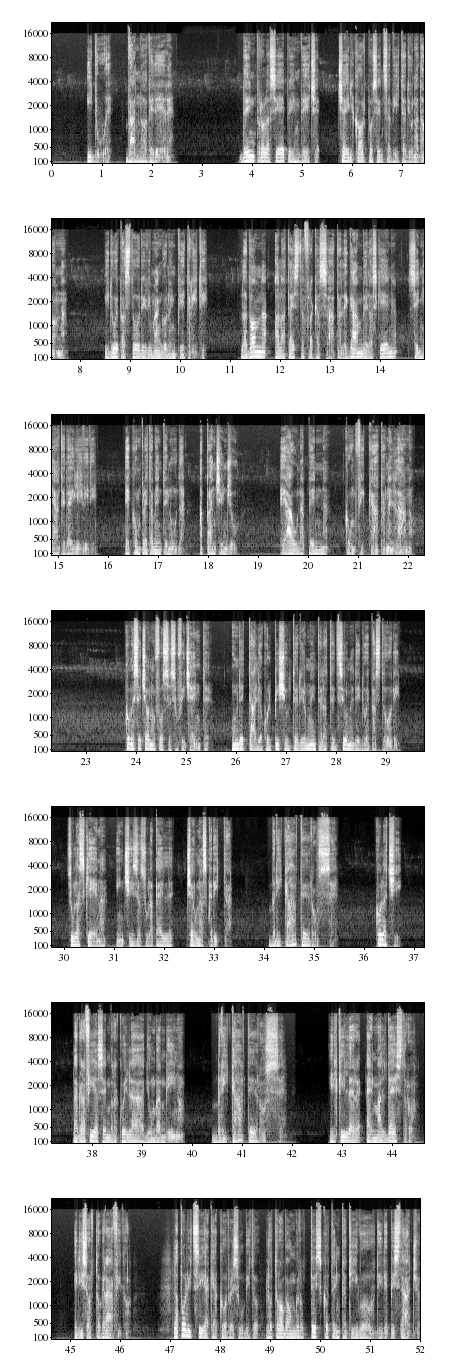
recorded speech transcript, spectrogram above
I due vanno a vedere. Dentro la siepe, invece, c'è il corpo senza vita di una donna. I due pastori rimangono impietriti. La donna ha la testa fracassata, le gambe e la schiena segnate dai lividi. È completamente nuda, a pancia in giù, e ha una penna conficcata nell'ano. Come se ciò non fosse sufficiente, un dettaglio colpisce ulteriormente l'attenzione dei due pastori. Sulla schiena, incisa sulla pelle, c'è una scritta. Bricate rosse. Con la C. La grafia sembra quella di un bambino bricate rosse. Il killer è maldestro e disortografico. La polizia che accorre subito lo trova un grottesco tentativo di depistaggio.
